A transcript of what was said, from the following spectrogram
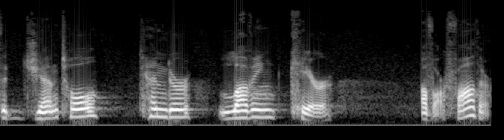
the gentle, tender, loving care of our Father.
